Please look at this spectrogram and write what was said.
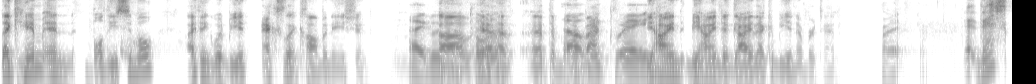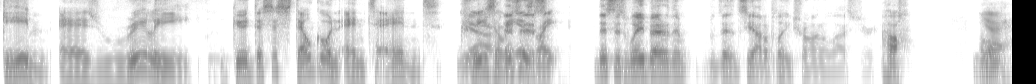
Like him and Baldisimo, I think would be an excellent combination. I agree with uh, that. Totally. at, at the That would be back great. behind behind a guy that could be a number ten. Right. This game is really good. This is still going end to end Yeah, crazily. this it's is- like, This is way better than than Seattle playing Toronto last year. oh, yeah.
